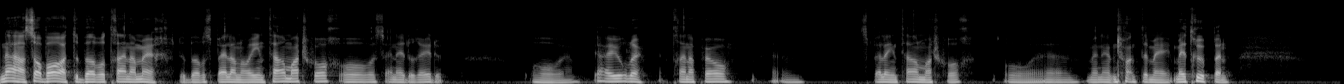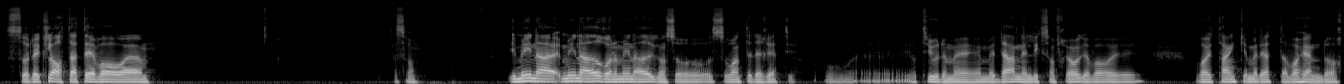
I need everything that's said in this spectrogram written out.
nej, han sa bara att du behöver träna mer. Du behöver spela några internmatcher och sen är du redo. Och, ja, jag gjorde det. Jag tränade på spela internmatcher, och, eh, men ändå inte med, med truppen. Så det är klart att det var... Alltså, I mina, mina öron och mina ögon så, så var inte det rätt. Ju. Och, eh, jag tog det med, med Danne, liksom frågade vad är, vad är tanken med detta, vad händer?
